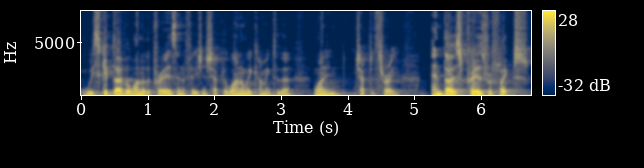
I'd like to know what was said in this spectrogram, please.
We skipped over one of the prayers in Ephesians chapter 1, and we're coming to the one in chapter 3. And those prayers reflect,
